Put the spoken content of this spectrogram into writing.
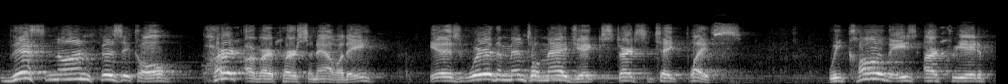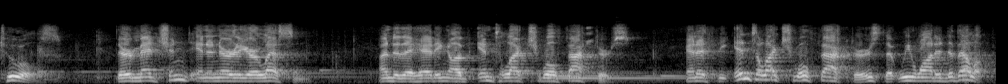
this non physical part of our personality is where the mental magic starts to take place. We call these our creative tools. They're mentioned in an earlier lesson under the heading of intellectual factors. And it's the intellectual factors that we want to develop.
